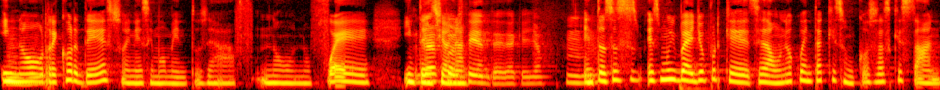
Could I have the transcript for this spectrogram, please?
y no recordé eso en ese momento, o sea, no, no fue intencional. No consciente de aquello. Entonces es muy bello porque se da uno cuenta que son cosas que están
